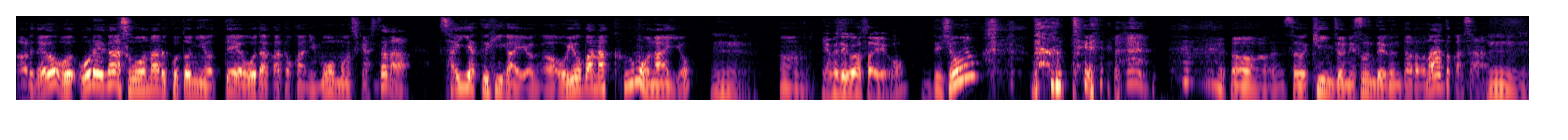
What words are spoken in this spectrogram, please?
あれだよ、お俺がそうなることによって、小高とかにももしかしたら、最悪被害が及ばなくもないよ。うん。うん。やめてくださいよ。でしょ？だって、うん、そう、近所に住んでるんだろうなとかさ、うん。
